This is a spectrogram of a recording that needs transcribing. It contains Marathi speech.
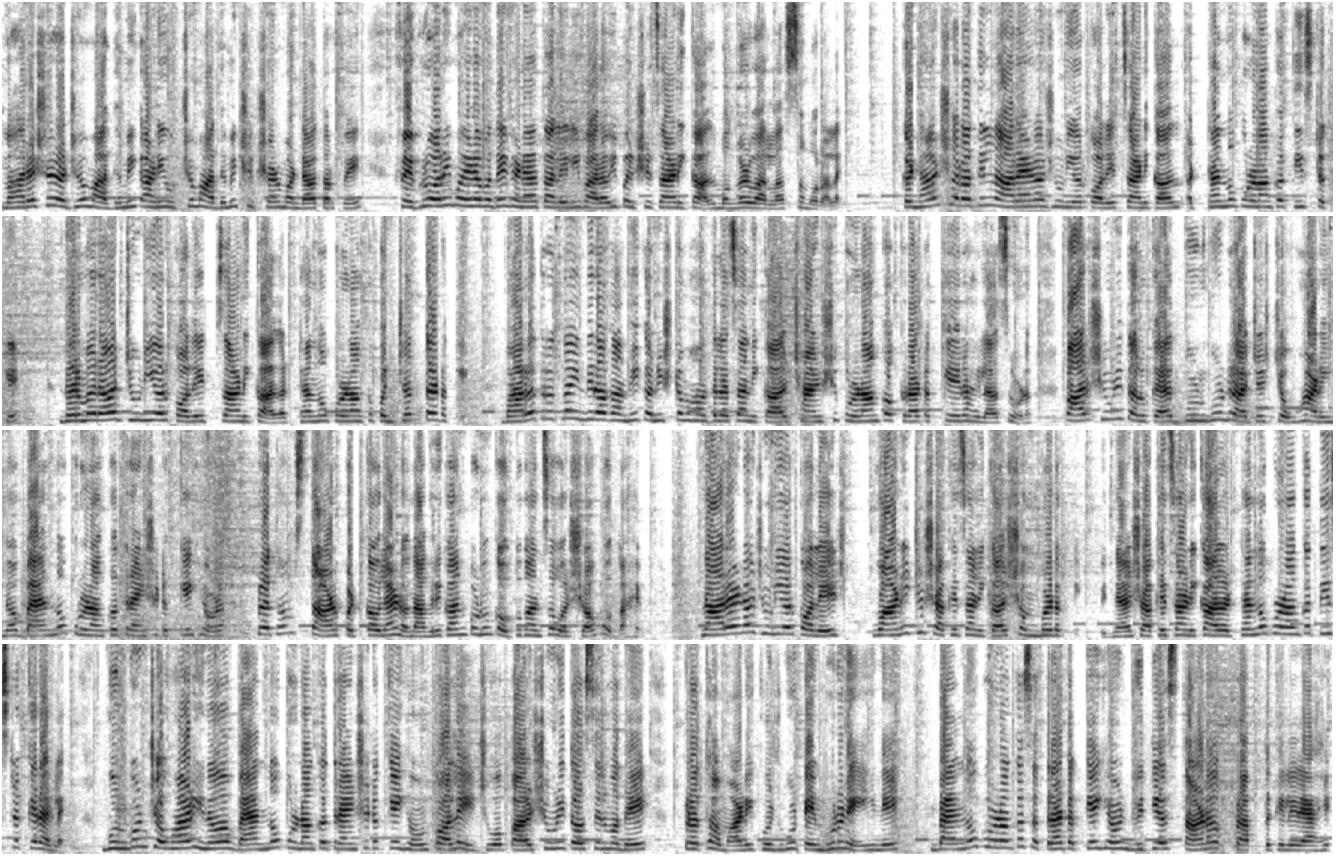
महाराष्ट्र राज्य माध्यमिक आणि उच्च माध्यमिक शिक्षण मंडळातर्फे फेब्रुवारी महिन्यामध्ये घेण्यात आलेली बारावी परीक्षेचा निकाल मंगळवारला समोर आलाय. कन्हान शहरातील नारायणा ज्युनियर कॉलेजचा निकाल अठ्ठ्याण्णव पूर्णांक तीस टक्के धर्मराज ज्युनियर कॉलेजचा निकाल अठ्ठ्याण्णव पूर्णांक पंच्याहत्तर टक्के भारतरत्न इंदिरा गांधी कनिष्ठ महाविद्यालयाचा निकाल शहाऐंशी पूर्णांक अकरा टक्के राहिला असून पारशिवनी तालुक्यात गुणगुण राजेश चव्हाण हिनं ब्याण्णव पूर्णांक त्र्याऐंशी टक्के घेऊन प्रथम स्थान पटकावल्यानं नागरिकांकडून कौतुकांचं वर्षाव होत आहे. नारायणा ज्युनियर कॉलेज वाणिज्य शाखेचा निकाल शंभर टक्के. विज्ञान शाखेचा निकाल अठ्ठ्याण्णव पूर्णांक तीस टक्के राहिलाय. गुणगुण चव्हाण हिनं ब्याण्णव पूर्णांक त्र्याऐंशी टक्के घेऊन कॉलेज व पारशिवणी तहसीलमध्ये प्रथम आणि खुशबू टेंभुर्णे हिने ब्याण्णव पूर्णांक सतरा टक्के घेऊन द्वितीय स्थान प्राप्त केलेले आहे.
